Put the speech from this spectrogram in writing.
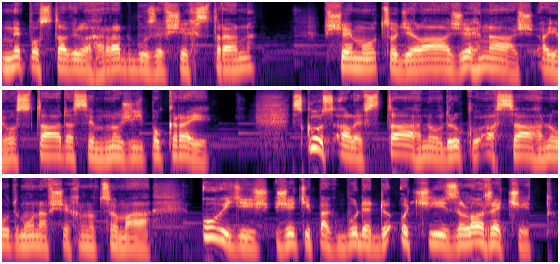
nepostavil hradbu ze všech stran? Všemu, co dělá, žehnáš a jeho stáda se množí po kraji. Zkus ale vztáhnout ruku a sáhnout mu na všechno, co má. Uvidíš, že ti pak bude do očí zlořečit.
